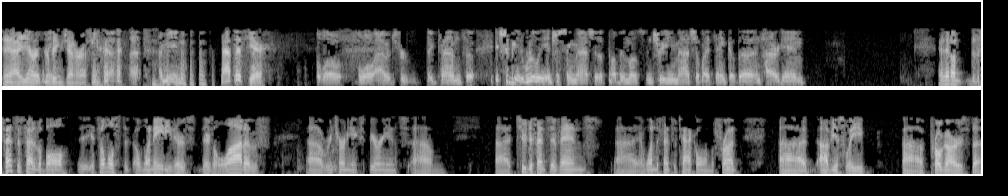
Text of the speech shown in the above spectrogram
yeah, you're you're being generous. yeah, I, I mean, not this year. Below below average for Big Ten, so it should be a really interesting matchup. Probably the most intriguing matchup I think of the entire game. And then on the defensive side of the ball, it's almost a 180. There's there's a lot of uh, returning experience. Um, uh, two defensive ends uh, and one defensive tackle on the front. Uh, obviously, uh, Progar's the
